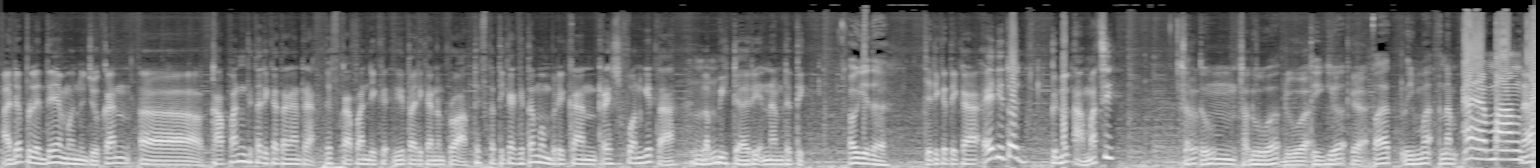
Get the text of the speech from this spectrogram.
Ada penelitian yang menunjukkan eh, kapan kita dikatakan reaktif, kapan di- kita dikatakan proaktif, ketika kita memberikan respon kita Mhm. lebih dari enam detik. Oh gitu. Jadi ketika eh itu gendut amat sih. Satu, Hmm, dua, tiga, empat, lima, enam. Emang. Nah.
